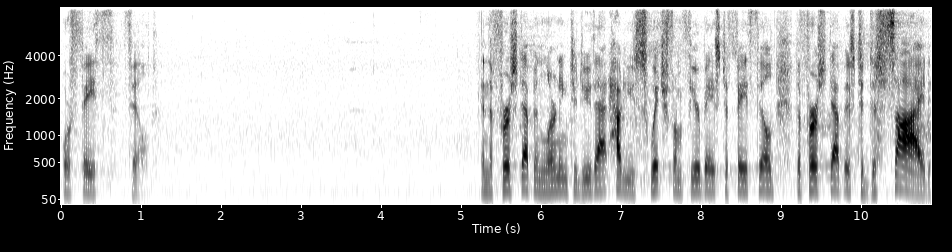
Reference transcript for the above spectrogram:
or faith filled. And the first step in learning to do that, how do you switch from fear based to faith filled? The first step is to decide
